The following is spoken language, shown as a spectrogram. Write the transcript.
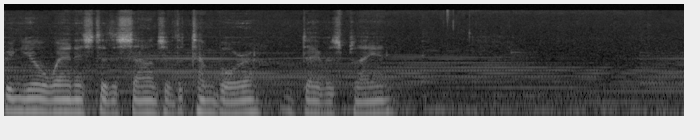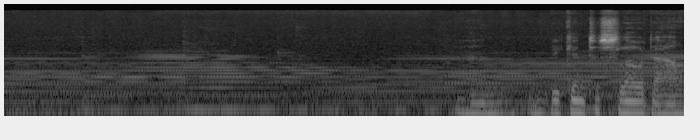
bring your awareness to the sounds of the tambura that Deva's playing. Begin to slow down.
